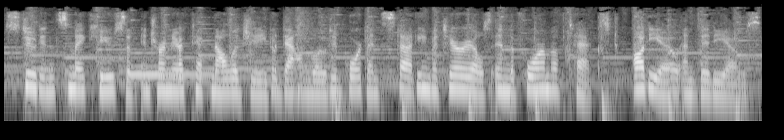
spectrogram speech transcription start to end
Students make use of internet technology to download important study materials in the form of text, audio and videos.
